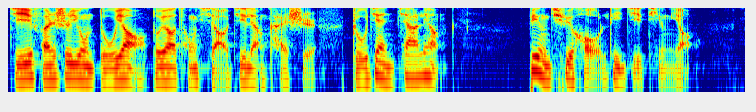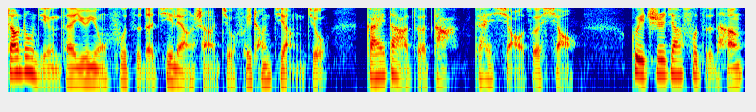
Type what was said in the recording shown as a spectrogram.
即凡是用毒药，都要从小剂量开始，逐渐加量，病去后立即停药。张仲景在运用附子的剂量上就非常讲究，该大则大，该小则小。桂枝加附子汤、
